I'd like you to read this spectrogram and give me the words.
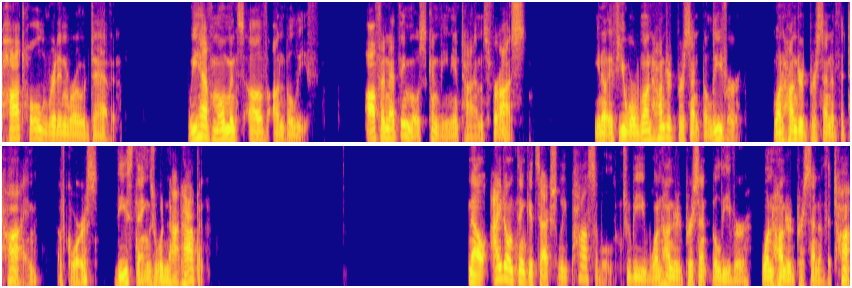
pothole ridden road to heaven. We have moments of unbelief, often at the most convenient times for us. You know, if you were 100% believer 100% of the time, of course, these things would not happen. Now, I don't think it's actually possible to be 100% believer 100% of the time.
